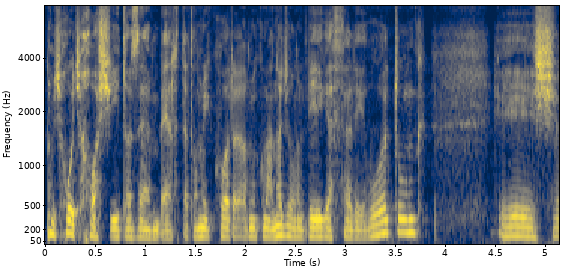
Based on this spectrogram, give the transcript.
hogy hogy hasít az ember. Tehát amikor, amikor már nagyon vége felé voltunk, és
